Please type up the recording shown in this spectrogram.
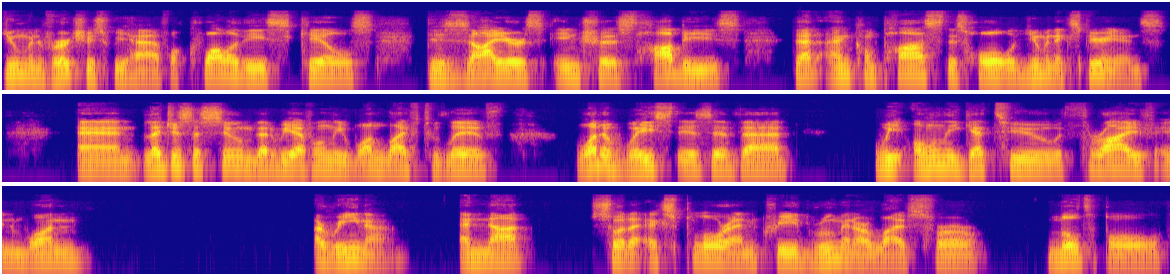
human virtues we have or qualities skills desires interests hobbies that encompass this whole human experience. And let's just assume that we have only one life to live. What a waste is it that we only get to thrive in one arena and not sort of explore and create room in our lives for multiple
